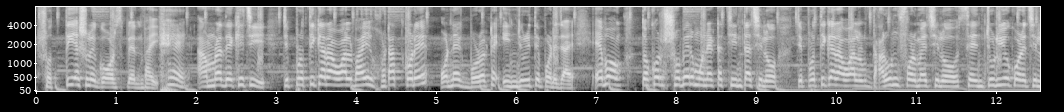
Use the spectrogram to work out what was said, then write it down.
সত্যিই আসলে গডস প্লেন ভাই। হ্যাঁ আমরা দেখেছি যে প্রতিকার আওয়াল ভাই হঠাৎ করে অনেক বড় একটা ইঞ্জুরিতে পড়ে যায়। এবং তখন সবের মনে একটা চিন্তা ছিল যে প্রতিকার আওয়াল দারুণ ফর্মে ছিল সেঞ্চুরিও করেছিল,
